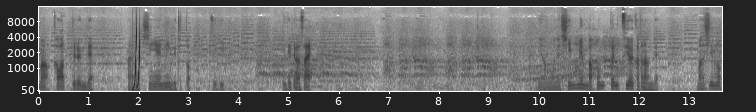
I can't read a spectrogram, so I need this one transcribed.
まあ、変わってるんで、はい、新エンディングちょっと、ぜひ、見てください。いや、もうね、新メンバー本当に強い方なんで、マジの、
